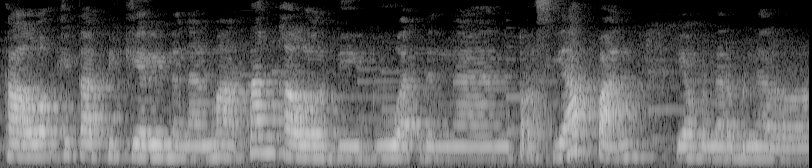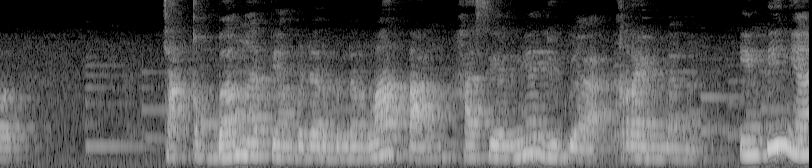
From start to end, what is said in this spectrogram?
kalau kita pikirin dengan matang kalau dibuat dengan persiapan yang benar-benar cakep banget yang benar-benar matang hasilnya juga keren banget. Intinya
